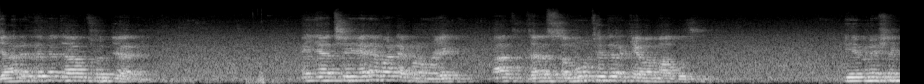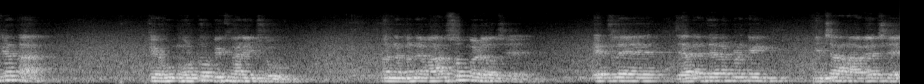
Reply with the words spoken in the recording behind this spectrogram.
જ્યારે તમે જાઓ છો ત્યારે, અહીંયા છે એને માટે પણ હું એક આ જ્યારે સમૂહ છે ત્યારે કહેવા માંગુ છું. કે એમને શક્યતા કે હું મોટો ભિખારી છું. અને મને વારસો મળ્યો છે. એટલે જ્યારે જ્યારે પણ કંઈક વિચાર આવે છે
